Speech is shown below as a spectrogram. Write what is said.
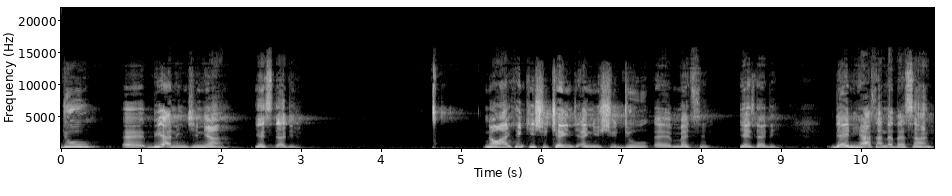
"Do uh, be an engineer," yes, daddy. No, I think you should change and you should do uh, medicine. Yes, daddy. Then he has another son.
